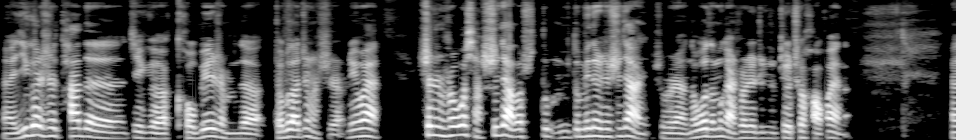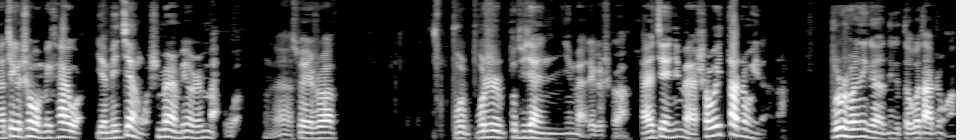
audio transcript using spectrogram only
呃，一个是它的这个口碑什么的得不到证实，另外。甚至说，我想试驾都都都没地去试驾，是不是？那我怎么敢说这这个这个车好坏呢？呃，这个车我没开过，也没见过，身边也没有人买过，呃，所以说不不是不推荐你买这个车，还是建议你买稍微大众一点的，不是说那个那个德国大众啊，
